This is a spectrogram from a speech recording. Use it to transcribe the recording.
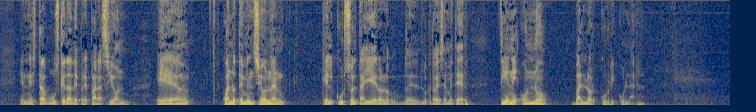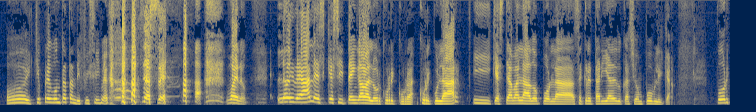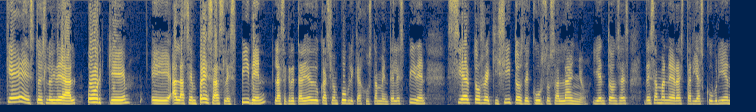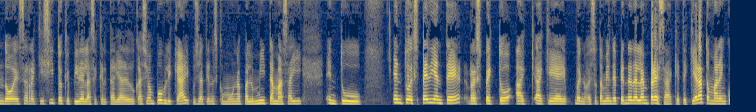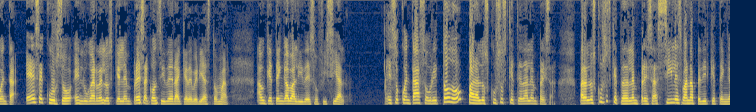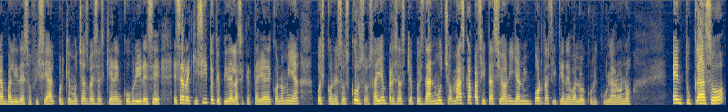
en esta búsqueda de preparación, eh, cuando te mencionan que el curso, el taller o lo, lo que te vayas a meter, tiene o no valor curricular. ¡Ay, qué pregunta tan difícil me acabas de hacer! bueno, lo ideal es que sí tenga valor curricular y que esté avalado por la Secretaría de Educación Pública. ¿Por qué esto es lo ideal? Porque eh, a las empresas les piden, la Secretaría de Educación Pública justamente les piden ciertos requisitos de cursos al año y entonces de esa manera estarías cubriendo ese requisito que pide la Secretaría de Educación Pública y pues ya tienes como una palomita más ahí en tu en tu expediente respecto a, a, que, bueno, eso también depende de la empresa, que te quiera tomar en cuenta ese curso en lugar de los que la empresa considera que deberías tomar, aunque tenga validez oficial. Eso cuenta sobre todo para los cursos que te da la empresa. Para los cursos que te da la empresa sí les van a pedir que tengan validez oficial porque muchas veces quieren cubrir ese, ese requisito que pide la Secretaría de Economía pues con esos cursos. Hay empresas que pues dan mucho más capacitación y ya no importa si tiene valor curricular o no. En tu caso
